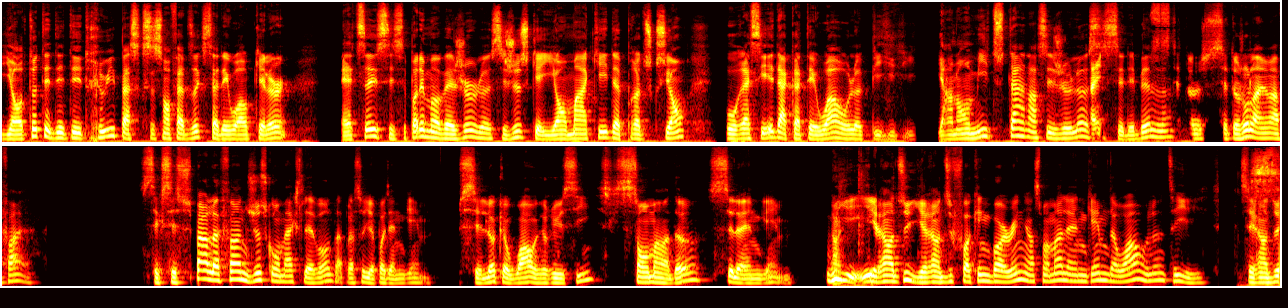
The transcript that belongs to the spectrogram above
ils ont tous été détruits parce qu'ils se sont fait dire que c'était des WoW killers. Mais tu sais, c'est pas des mauvais jeux. C'est juste qu'ils ont manqué de production pour essayer d'accoter WoW, là. Puis ils en ont mis du temps dans ces jeux-là. Ben, C'est- débile. C'est tou- C'est toujours la même affaire. C'est que c'est super le fun jusqu'au max level, puis après ça, il n'y a pas d'endgame. Puis c'est là que WoW a réussi. Son mandat, c'est le endgame. Oui, Ouais. il, est rendu, il est rendu fucking boring en ce moment, le endgame de WoW. Là. C'est rendu,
